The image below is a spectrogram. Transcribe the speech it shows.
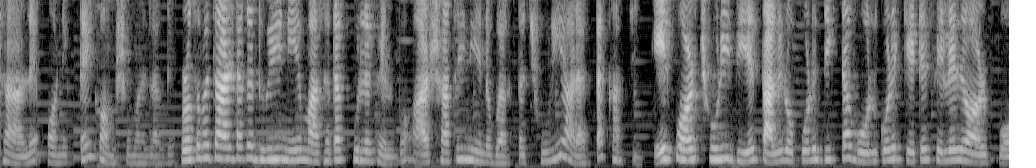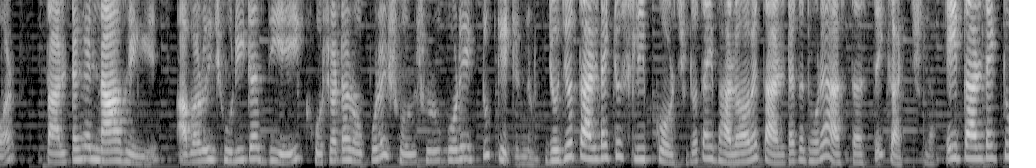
ছাড়ালে অনেকটাই কম সময় লাগে প্রথমে তালটাকে ধুয়ে নিয়ে মাথাটা খুলে ফেলব আর সাথে নিয়ে নেব একটা ছুরি আর একটা কাঁচি। এরপর ছুরি দিয়ে তালের ওপরের দিকটা গোল করে কেটে ফেলে দেওয়ার পর তালটাকে না ভেঙে আবার ওই ছুরিটা দিয়েই খোসাটার ওপরে সরু সরু করে একটু কেটে নেব। যদিও তালটা একটু স্লিপ করছিল, তাই ভালোভাবে তালটাকে ধরে আস্তে আস্তেই কাটছিলাম। এই তালটা একটু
